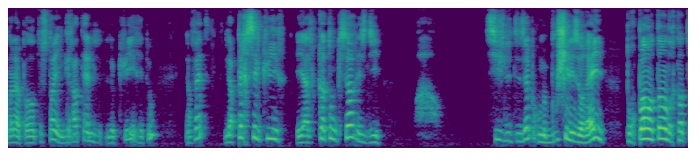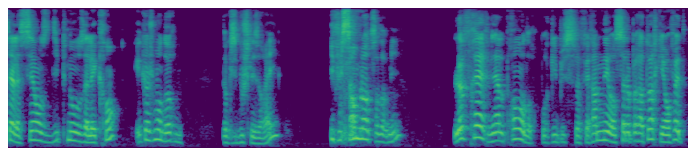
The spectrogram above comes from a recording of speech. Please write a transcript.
voilà, pendant tout ce temps, il grattait le, le cuir et tout. Et en fait, il a percé le cuir. Et il y a le coton qui sort et il se dit Waouh Si je l'utilisais pour me boucher les oreilles, pour pas entendre quand il y a la séance d'hypnose à l'écran et que je m'endorme. Donc il se bouche les oreilles. Il fait semblant de s'endormir. Le frère vient le prendre pour qu'il puisse se faire amener en salle opératoire qui est en fait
